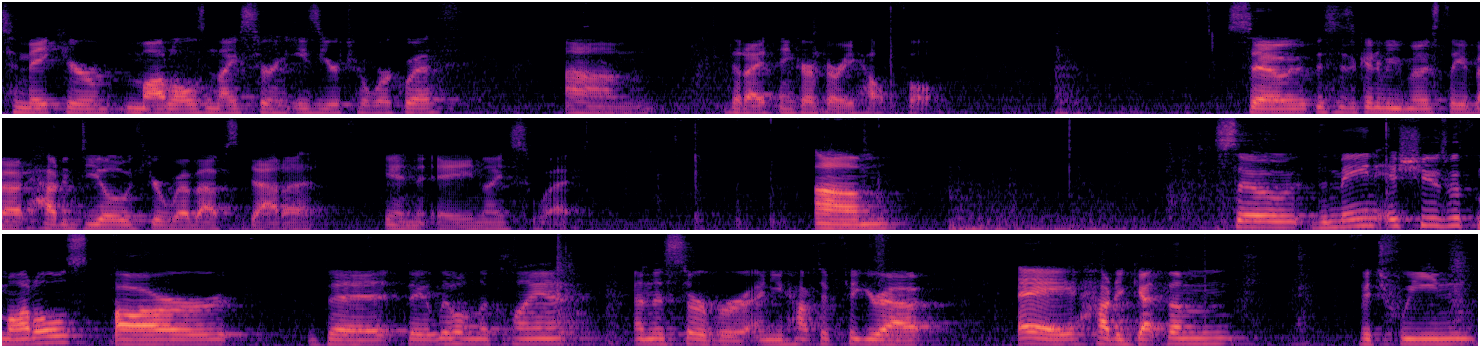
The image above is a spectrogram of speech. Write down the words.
to make your models nicer and easier to work with um, that I think are very helpful. So this is going to be mostly about how to deal with your web apps data in a nice way. Um, so the main issues with models are that they live on the client and the server, and you have to figure out, A, how to get them between,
